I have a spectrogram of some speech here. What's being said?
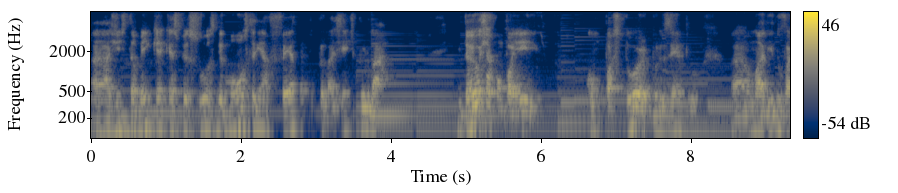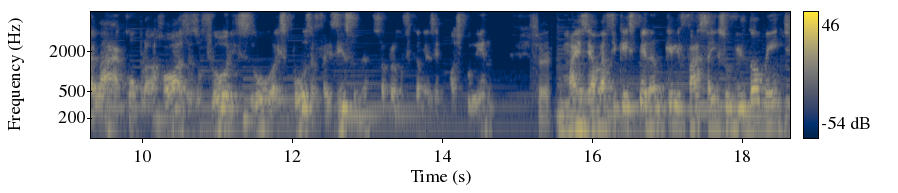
A gente também quer que as pessoas demonstrem afeto pela gente por lá. Então eu já acompanhei como pastor, por exemplo, o marido vai lá, compra rosas ou flores, ou a esposa faz isso, né? Só para não ficar no exemplo masculino. Certo. Mas ela fica esperando que ele faça isso virtualmente.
